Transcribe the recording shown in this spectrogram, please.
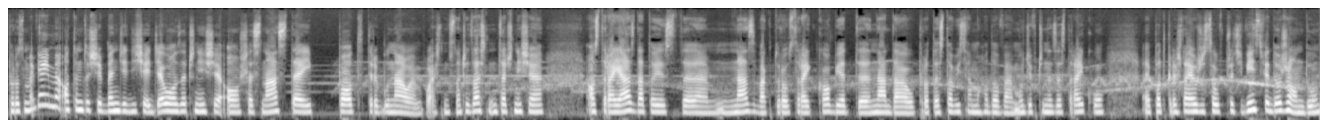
porozmawiajmy o tym, co się będzie dzisiaj działo. Zacznie się o 16 pod Trybunałem właśnie. To znaczy zacznie się ostra jazda, to jest nazwa, którą strajk kobiet nadał protestowi samochodowemu. Dziewczyny ze strajku podkreślają, że są w przeciwieństwie do rządu,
